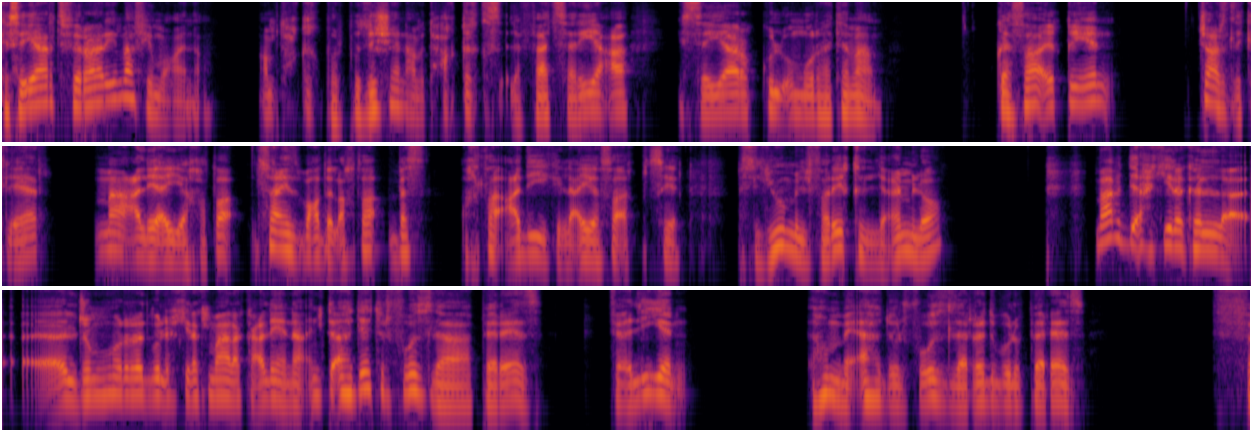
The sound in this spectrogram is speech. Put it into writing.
كسيارة فراري ما في معاناة. عم تحقق pole position عم تحقق لفات سريعة. السيارة كل أمورها تمام. كسائقين تشارلز لكلير ما عليه أي خطأ ساينز بعض الأخطاء بس أخطاء عادية لاي سائق بتصير. بس اليوم الفريق اللي عمله ما بدي أحكي لك هلا الجمهور ريد بول يحكي لك مالك علينا. أنت أهديت الفوز لبيريز. فعليا هم أهدوا الفوز للريد بول وبيريز. ف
